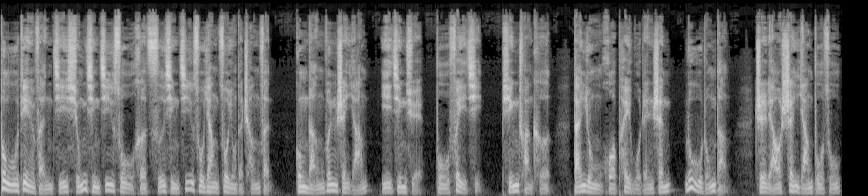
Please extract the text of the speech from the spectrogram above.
动物淀粉及雄性激素和雌性激素样作用的成分，功能温肾阳、益精血、补肺气、平喘咳。单用或配伍人参、鹿茸等，治疗肾阳不足、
